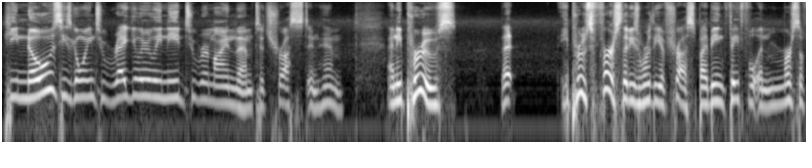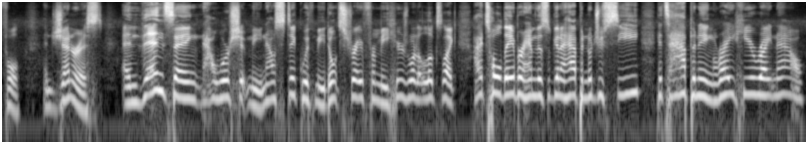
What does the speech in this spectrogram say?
He knows he's going to regularly need to remind them to trust in him. And he proves that he proves first that he's worthy of trust by being faithful and merciful and generous and then saying, Now worship me. Now stick with me. Don't stray from me. Here's what it looks like. I told Abraham this was going to happen. Don't you see? It's happening right here, right now.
